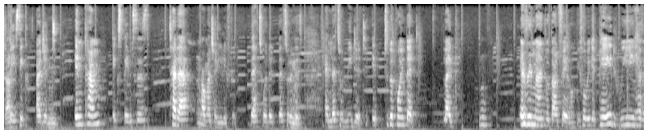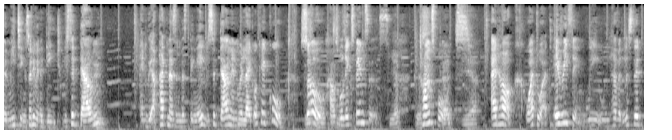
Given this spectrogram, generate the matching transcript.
basic budget. Income, expenses, tada, mm. how much are you left with? That's what it. That's what it mm. is, and that's what we did. It, to the point that, like, mm. every month without fail, before we get paid, we have a meeting. It's not even a date. We sit down. And we are partners in this thing. Eh? We sit down and we're like, okay, cool. So, mm-hmm. Mm-hmm. household expenses, Yep. This, Transport. that, yeah. ad hoc, what what, everything. We we have it listed.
